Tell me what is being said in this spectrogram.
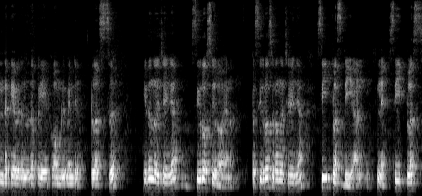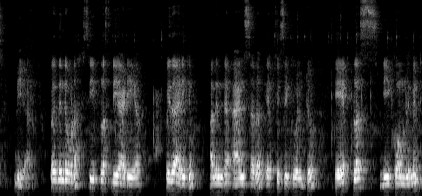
എന്തൊക്കെയാണ് വരുന്നത്? അപ്പോൾ എ കോംപ്ലിമെന്റ് പ്ലസ് ഇതെന്ന് വെച്ച് കഴിഞ്ഞാൽ സീറോ സീറോ ആണ്. ഇപ്പോൾ സീറോ സീറോ എന്ന് വെച്ച് കഴിഞ്ഞാൽ സി പ്ലസ് ഡി ആണ് അല്ലേ? സി പ്ലസ് ഡി ആണ്. അപ്പോൾ ഇതിന്റെ കൂടെ സി പ്ലസ് ഡി ആഡ് ചെയ്യുക. അപ്പോൾ ഇതായിരിക്കും അതിന്റെ answer F is equal to A plus B complement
